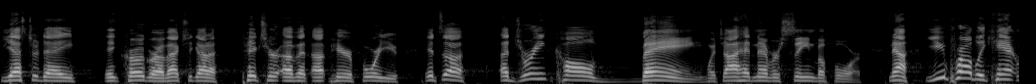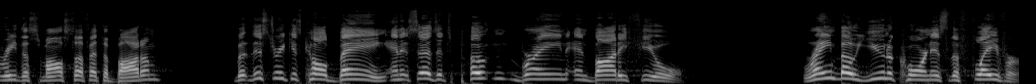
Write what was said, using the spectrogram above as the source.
yesterday in Kroger. I've actually got a picture of it up here for you. It's a, a drink called Bang, which I had never seen before. Now, you probably can't read the small stuff at the bottom, but this drink is called Bang, and it says it's potent brain and body fuel. Rainbow unicorn is the flavor.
